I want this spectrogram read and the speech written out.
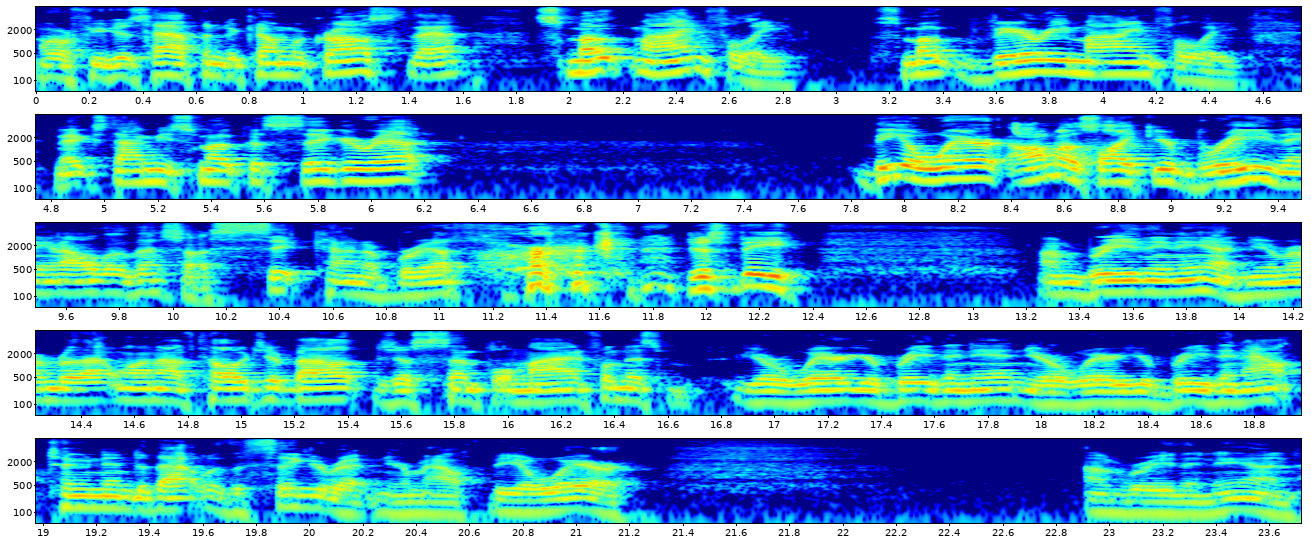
or if you just happen to come across that, smoke mindfully. Smoke very mindfully. Next time you smoke a cigarette, be aware, almost like you're breathing, although that's a sick kind of breath work. just be I'm breathing in. You remember that one I've told you about? Just simple mindfulness. You're aware you're breathing in. You're aware you're breathing out. Tune into that with a cigarette in your mouth. Be aware. I'm breathing in.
